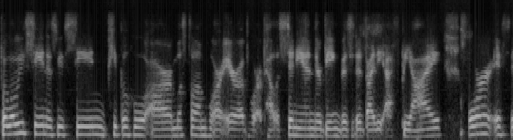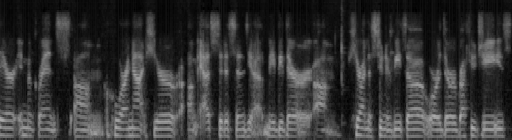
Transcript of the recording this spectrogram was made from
But what we've seen is we've seen people who are Muslim, who are Arab, who are Palestinian. They're being visited by the FBI, or if they're immigrants um, who are not here um, as citizens yet, maybe they're um, here on a student visa or they're refugees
